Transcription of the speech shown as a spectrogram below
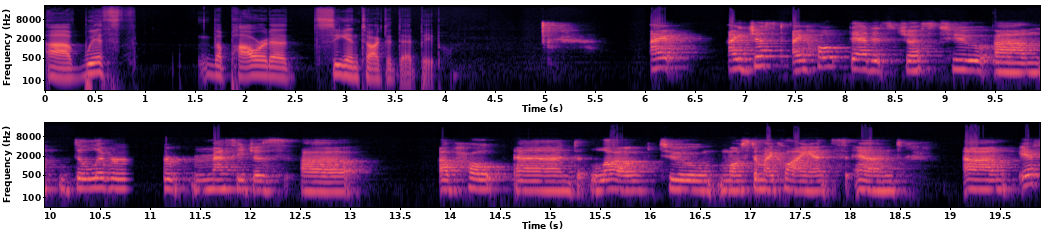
uh, with the power to see and talk to dead people? I I just I hope that it's just to um, deliver messages uh, of hope and love to most of my clients. And um, if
